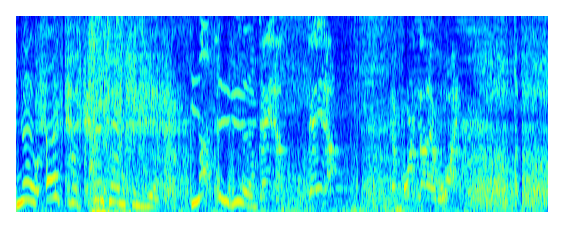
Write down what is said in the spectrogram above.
No, Earthcub can't land from here. Not in here. Daina! Daina! Important that I what?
